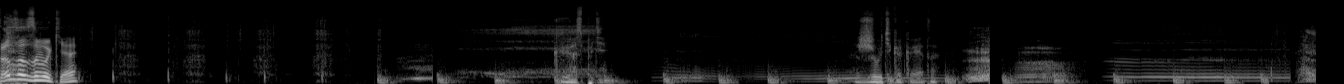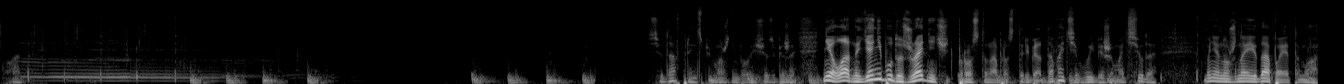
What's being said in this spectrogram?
Что за звуки, а? Господи. Жуть какая-то. Ладно. Сюда, в принципе, можно было еще забежать. Не, ладно, я не буду жадничать просто-напросто, ребят. Давайте выбежим отсюда. Мне нужна еда, поэтому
